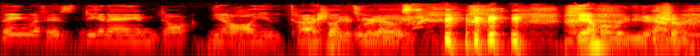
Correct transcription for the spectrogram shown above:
thing with his DNA and don't you know all you comic Actually, book it's weirdos. radiation. Gamma Gamma radiation. radiation.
